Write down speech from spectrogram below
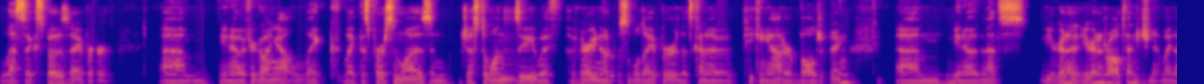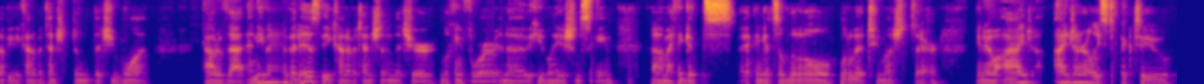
less exposed diaper. Um, you know, if you're going out like like this person was, and just a onesie with a very noticeable diaper that's kind of peeking out or bulging, um, you know, then that's you're gonna you're gonna draw attention. It might not be the kind of attention that you want. out of that. And even if it is the kind of attention that you're looking for in a humiliation scene, um, I think it's I think it's a little little bit too much there. You know, I I generally stick to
